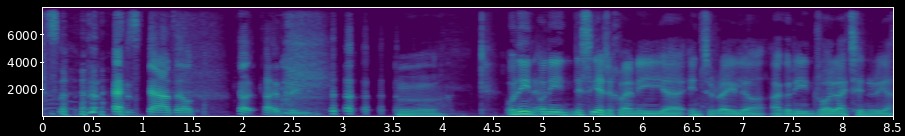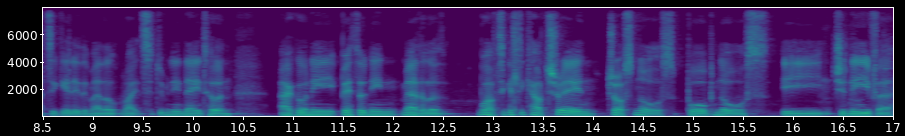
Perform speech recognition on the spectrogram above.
ers gadael Caerdydd. O'n i'n, o'n i'n, nes i edrych mewn i uh, interrailio, ac o'n i'n rhoi'r itinerary at ei gilydd yn meddwl, right, so dwi'n mynd i wneud hwn. Ac o'n i, beth o'n i'n meddwl oedd, wel, ti'n gallu cael tren dros nos, bob nos, i Geneva.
